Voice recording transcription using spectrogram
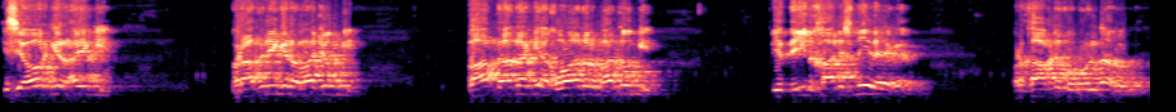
کسی اور کی رائے کی، برادری کے رواجوں کی، باپ دادا کی اخبار اور باتوں کی۔ یہ دین خالص نہیں رہے گا اور قابل قبول نہ ہوگا۔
